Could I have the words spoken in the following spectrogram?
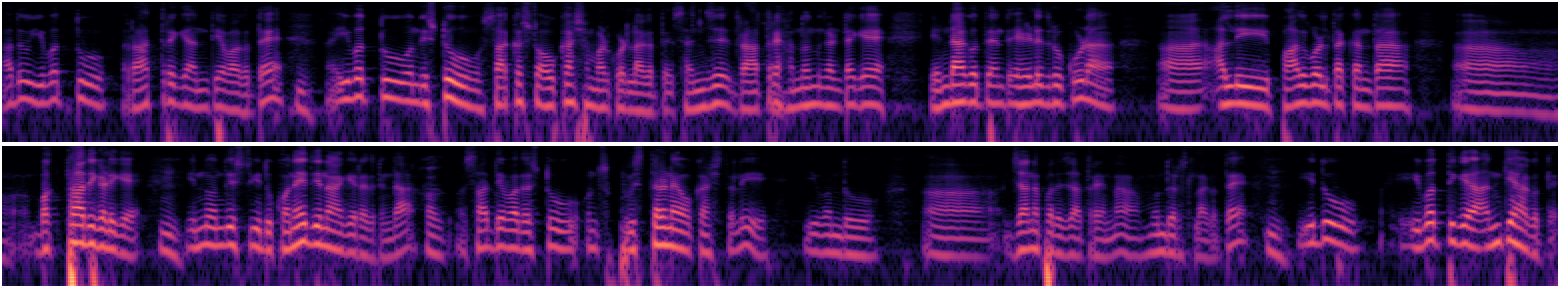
ಅದು ಇವತ್ತು ರಾತ್ರಿಗೆ ಅಂತ್ಯವಾಗುತ್ತೆ. ಇವತ್ತು ಒಂದಿಷ್ಟು ಸಾಕಷ್ಟು ಅವಕಾಶ ಮಾಡಿಕೊಡ್ಲಾಗುತ್ತೆ. ಸಂಜೆ ರಾತ್ರಿ ಹನ್ನೊಂದು ಗಂಟೆಗೆ ಎಂಡಾಗುತ್ತೆ ಅಂತ ಹೇಳಿದರೂ ಕೂಡ ಅಲ್ಲಿ ಪಾಲ್ಗೊಳ್ತಕ್ಕಂಥ ಭಕ್ತಾದಿಗಳಿಗೆ ಇನ್ನೊಂದಿಷ್ಟು ಇದು ಕೊನೆ ದಿನ ಆಗಿರೋದ್ರಿಂದ ಸಾಧ್ಯವಾದಷ್ಟು ಒಂದು ವಿಸ್ತರಣೆ ಅವಕಾಶದಲ್ಲಿ ಈ ಒಂದು ಜಾನಪದ ಜಾತ್ರೆಯನ್ನು ಮುಂದುವರಿಸಲಾಗುತ್ತೆ. ಇದು ಇವತ್ತಿಗೆ ಅಂತ್ಯ ಆಗುತ್ತೆ.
